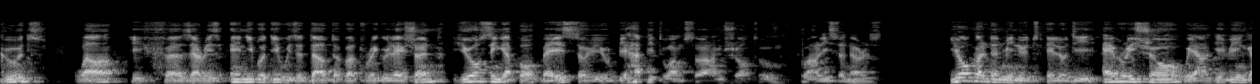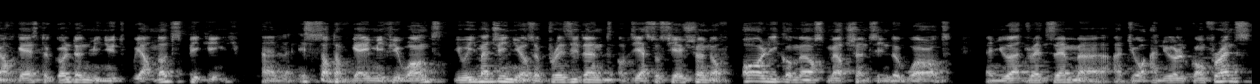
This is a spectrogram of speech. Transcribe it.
Good. Well, if uh, there is anybody with a doubt about regulation, you're Singapore based, so you'll be happy to answer, I'm sure, to, to our listeners. Your golden minute, Elodie. Every show we are giving our guest a golden minute. We are not speaking. And it's sort of game if you want. You imagine you're the president of the association of all e-commerce merchants in the world and you address them uh, at your annual conference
